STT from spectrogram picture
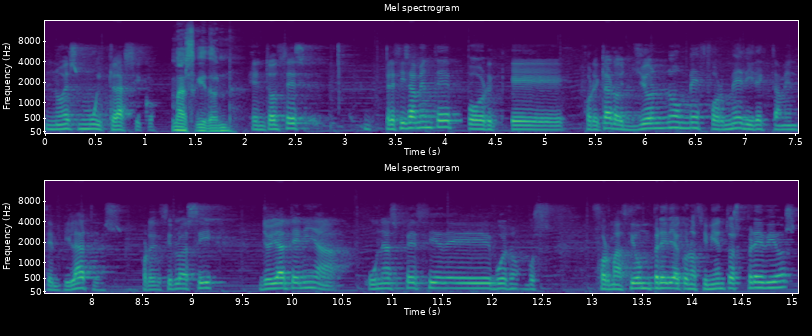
no es muy clásico. Más guidón. Entonces, precisamente porque, porque, claro, yo no me formé directamente en Pilates, por decirlo así, yo ya tenía una especie de, bueno, pues formación previa, conocimientos previos,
